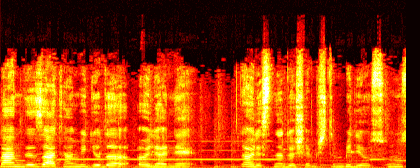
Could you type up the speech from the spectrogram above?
Ben de zaten videoda öyle hani öylesine döşemiştim biliyorsunuz.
